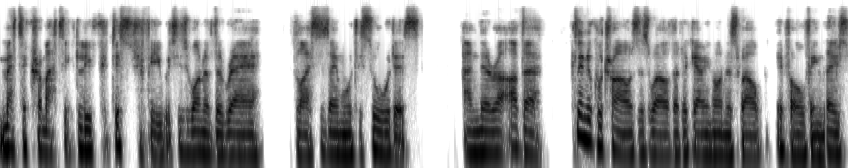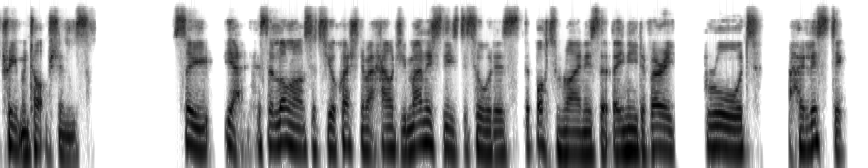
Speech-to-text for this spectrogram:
metachromatic leukodystrophy, which is one of the rare lysosomal disorders. And there are other clinical trials as well that are going on as well, involving those treatment options. So yeah, it's a long answer to your question about how do you manage these disorders. The bottom line is that they need a very broad, holistic,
